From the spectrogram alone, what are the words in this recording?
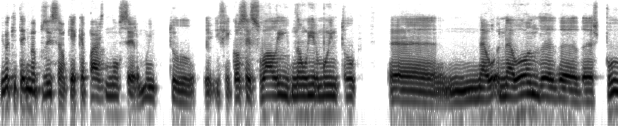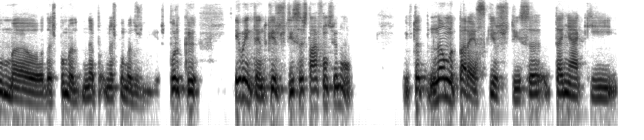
eu aqui tenho uma posição que é capaz de não ser muito, enfim, consensual e não ir muito uh, na, na, onda da, da, espuma ou da espuma na, na espuma dos dias, porque eu entendo que a justiça está a funcionar. E, portanto, não me parece que a justiça tenha aqui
